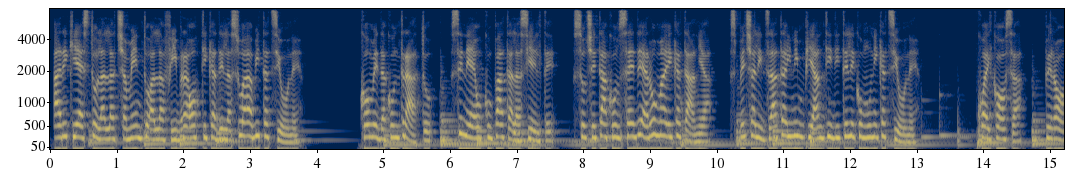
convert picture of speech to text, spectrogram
ha richiesto l'allacciamento alla fibra ottica della sua abitazione. Come da contratto, se ne è occupata la Sielte, società con sede a Roma e Catania, specializzata in impianti di telecomunicazione. Qualcosa, però,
